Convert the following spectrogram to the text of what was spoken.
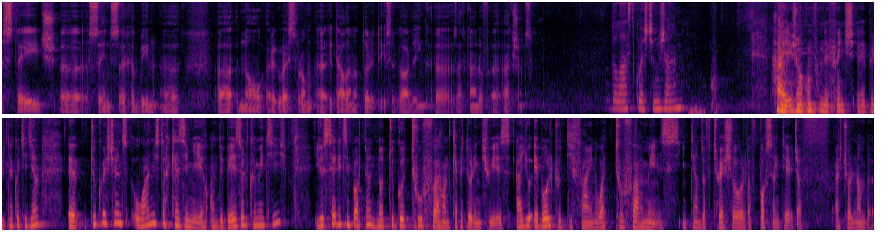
stage since there had been uh, no request from uh, Italian authorities regarding uh, that kind of actions. The last question, Jean. Hi, Jean Comte from the French uh, Bulletin Quotidien. Uh, two questions. One, Mr. Kažimír, on the Basel Committee, you said it's important not to go too far on capital increase. Are you able to define what too far means in terms of threshold, of percentage, of actual number?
